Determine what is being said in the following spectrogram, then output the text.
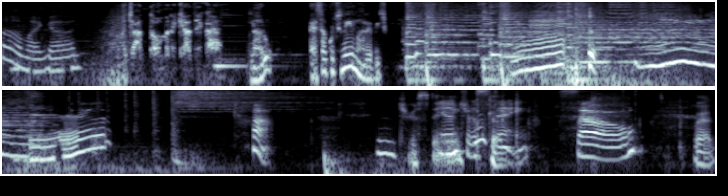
oh my god. मैं जानता हूँ मैंने क्या देखा है नारू ऐसा कुछ नहीं हमारे बीच में huh. Interesting. Interesting. Okay. So Man,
